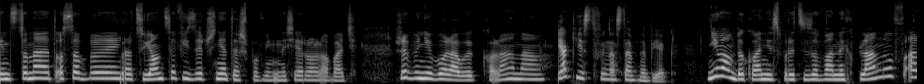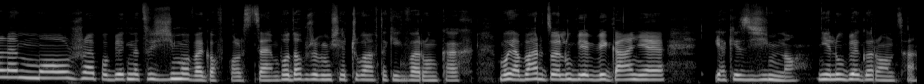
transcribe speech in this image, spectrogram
Więc to nawet osoby pracujące fizycznie też powinny się rolować, żeby nie bolały kolana. Jaki jest twój następny bieg? Nie mam dokładnie sprecyzowanych planów, ale może pobiegnę coś zimowego w Polsce, bo dobrze bym się czuła w takich warunkach, bo ja bardzo lubię bieganie, jak jest zimno. Nie lubię gorąca.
